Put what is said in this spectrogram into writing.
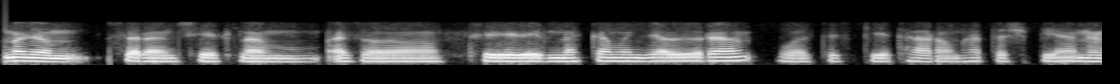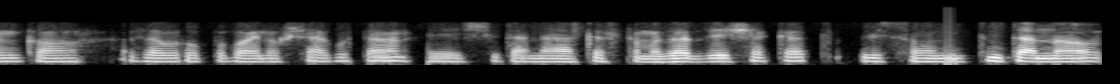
Nagyon szerencsétlen ez a fél év nekem egyelőre. Volt egy két-három hetes pihenőnk az Európa-bajnokság után, és utána elkezdtem az edzéseket, viszont utána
